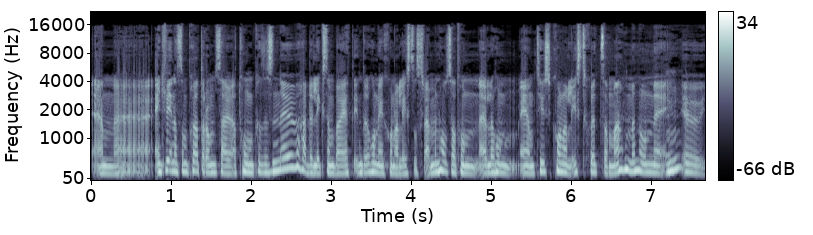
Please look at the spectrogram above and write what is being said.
en, eh, en kvinna som pratade om så att hon precis nu hade liksom börjat, inte hon är journalist och sådär, men hon sa att hon, eller hon är en tysk journalist, skitsamma, men hon, mm.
